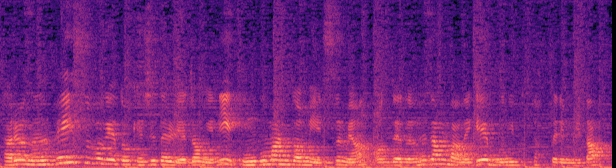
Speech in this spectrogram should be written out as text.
자료는 페이스북에도 게시될 예정이니 궁금한 점이 있으면 언제든 회장단에게 문의 부탁드립니다.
